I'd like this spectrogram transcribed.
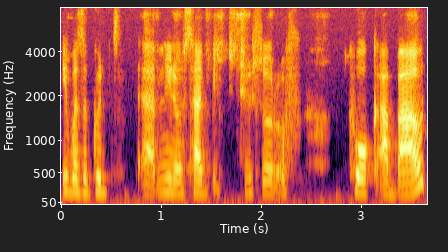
it was a good um, you know subject to sort of talk about.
